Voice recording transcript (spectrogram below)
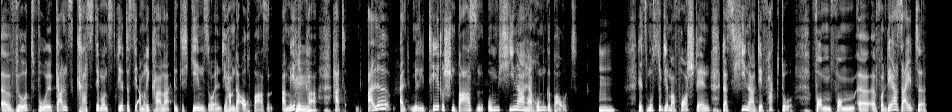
äh, wird wohl ganz krass demonstriert, dass die Amerikaner endlich gehen sollen. Die haben da auch Basen. Amerika mhm. hat alle äh, militärischen Basen um China herum gebaut. Mhm. Jetzt musst du dir mal vorstellen, dass China de facto vom, vom, äh, von der Seite,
